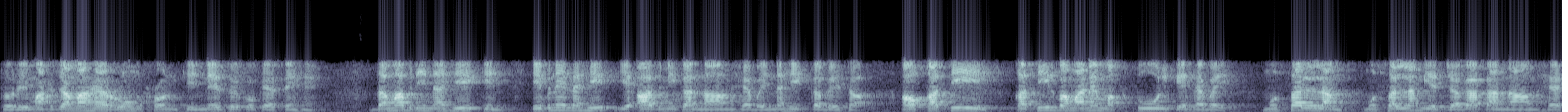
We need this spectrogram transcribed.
تو ریماح جمع ہے روم کی، نیزے کو کہتے ہیں۔ دمبنی نہیکن ابن نہیک، یہ آدمی کا نام ہے بھائی، نہیک کا بیٹا۔ او قتیل قتیل بمانے مقتول کے ہے بھائی۔ مسلم مسلم یہ جگہ کا نام ہے۔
